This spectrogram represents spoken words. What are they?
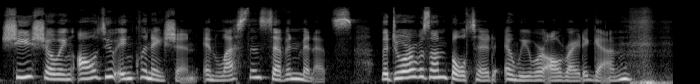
she showing all due inclination in less than seven minutes. The door was unbolted, and we were all right again.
